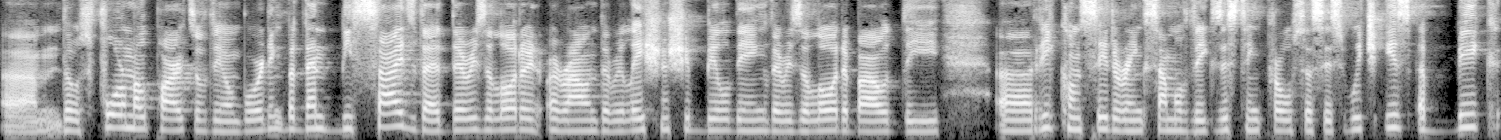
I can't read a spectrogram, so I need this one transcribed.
um, those formal parts of the onboarding. But then besides that, there is a lot around the relationship building. There is a lot about the uh, reconsidering some of the existing processes, which is a big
